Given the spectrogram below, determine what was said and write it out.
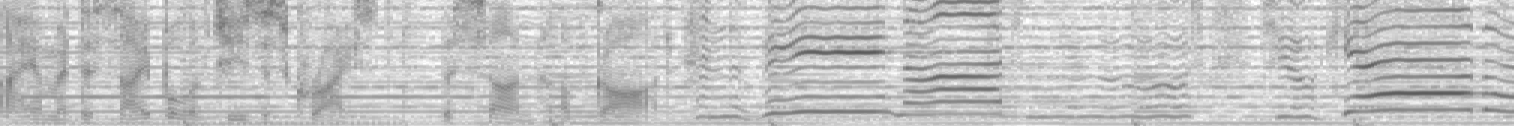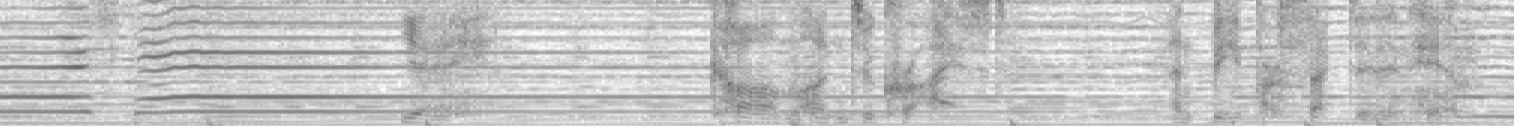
I am a disciple of Jesus Christ, the Son of God. And be not moved, together stay. Yea, come unto Christ and be perfected in Him.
